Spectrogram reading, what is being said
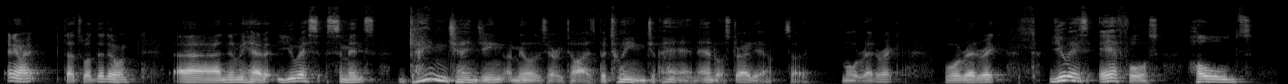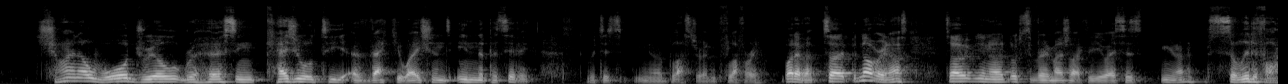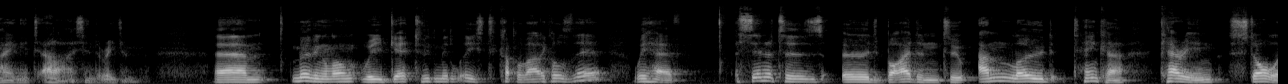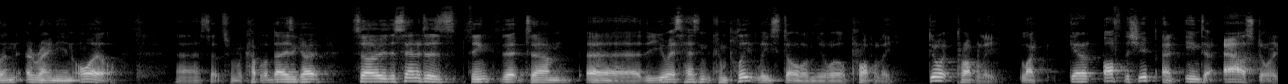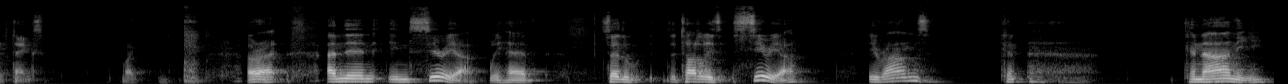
Anyway, that's what they're doing. Uh, and then we have US cements game changing military ties between Japan and Australia. So, more rhetoric, more rhetoric. US Air Force holds China war drill rehearsing casualty evacuations in the Pacific, which is, you know, bluster and fluffery. Whatever. So, but not very nice. So, you know, it looks very much like the US is, you know, solidifying its allies in the region. Um, moving along, we get to the Middle East. A couple of articles there. We have senators urge Biden to unload tanker carrying stolen Iranian oil. Uh, so it's from a couple of days ago. So the senators think that um, uh, the US hasn't completely stolen the oil properly. Do it properly. Like, get it off the ship and into our storage tanks. Like, all right. And then in Syria, we have so the, the title is Syria, Iran's Kan- Kanaani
